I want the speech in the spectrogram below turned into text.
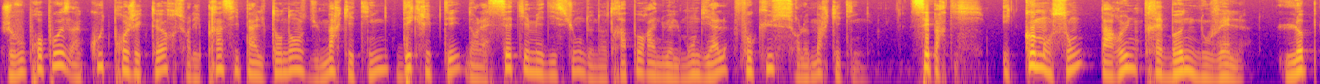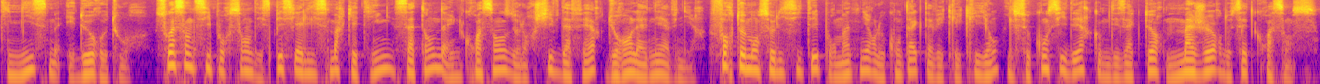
je vous propose un coup de projecteur sur les principales tendances du marketing décryptées dans la septième édition de notre rapport annuel mondial Focus sur le marketing. C'est parti Et commençons par une très bonne nouvelle l'optimisme est de retour. 66% des spécialistes marketing s'attendent à une croissance de leur chiffre d'affaires durant l'année à venir. Fortement sollicités pour maintenir le contact avec les clients, ils se considèrent comme des acteurs majeurs de cette croissance.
